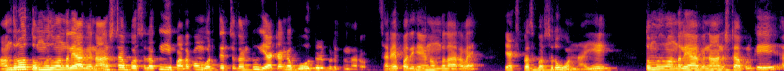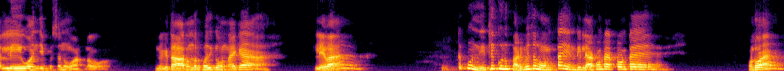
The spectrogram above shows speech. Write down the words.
అందులో తొమ్మిది వందల యాభై నాన్ స్టాప్ బస్సులకు ఈ పథకం వర్తించదంటూ ఏకంగా బోర్డులు పెడుతున్నారు. సరే పదిహేను వందల అరవై ఎక్స్ప్రెస్ బస్సులు ఉన్నాయి. తొమ్మిది వందల యాభై నాన్ స్టాపులకి లేవు అని చెప్పేసి నువ్వు అంటున్నావు. మిగతా ఆరు వందల పదికి ఉన్నాయిగా? లేవా? అంటే కొన్నిటికి కొన్ని పరిమితులు ఉంటాయండి. లేకుంటే అట్ట ఉంటాయి? ఉండవా?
